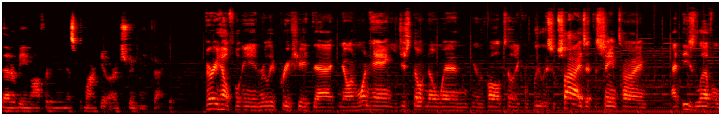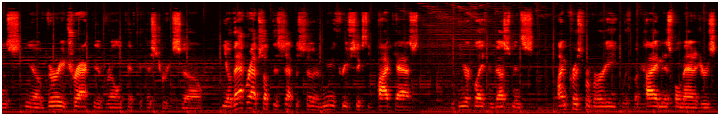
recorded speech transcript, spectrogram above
that are being offered in the municipal market are extremely attractive. Very helpful, Ian. Really appreciate that. You know, on one hand, you just don't know when you know the volatility completely subsides. At the same time, at these levels, you know, very attractive relative to history. So, you know, that wraps up this episode of Muni 360 podcast with New York Life Investments. I'm Chris Roberti with MacKay Municipal Managers.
